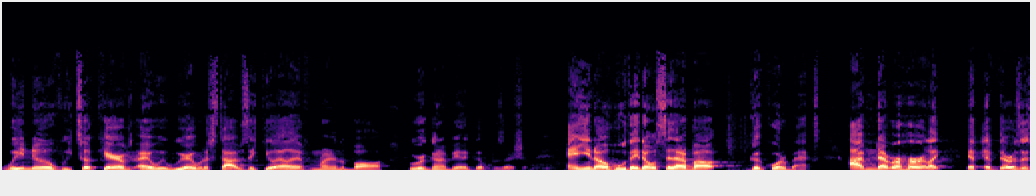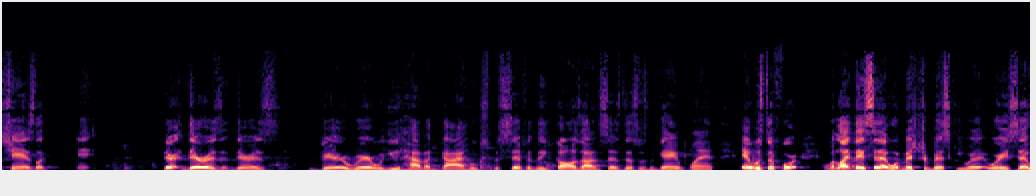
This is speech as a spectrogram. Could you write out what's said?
we knew if we took care of, uh, we, we were able to stop Ezekiel Elliott from running the ball, we were going to be in a good position. And you know who they don't say that about? Good quarterbacks. I've never heard like if, if there was a chance, like eh, there there is there is very rare where you have a guy who specifically calls out and says this was the game plan. It was the for well, like they said that with Mitch Trubisky, where, where he said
